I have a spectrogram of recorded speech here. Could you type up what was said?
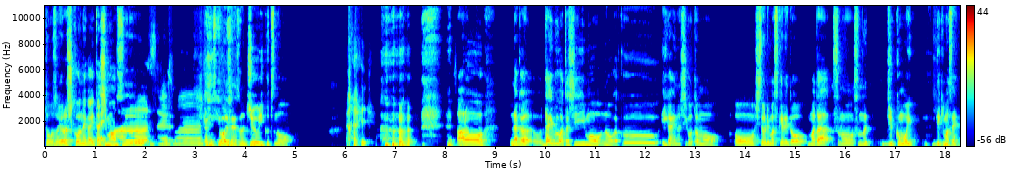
どうぞよろしくお願いいたします。お願いします。しかし、すごいですね、その十いくつの。はい。あの、なんか、だいぶ私も農学以外の仕事もしておりますけれど、まだその、そんな10個もできません。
